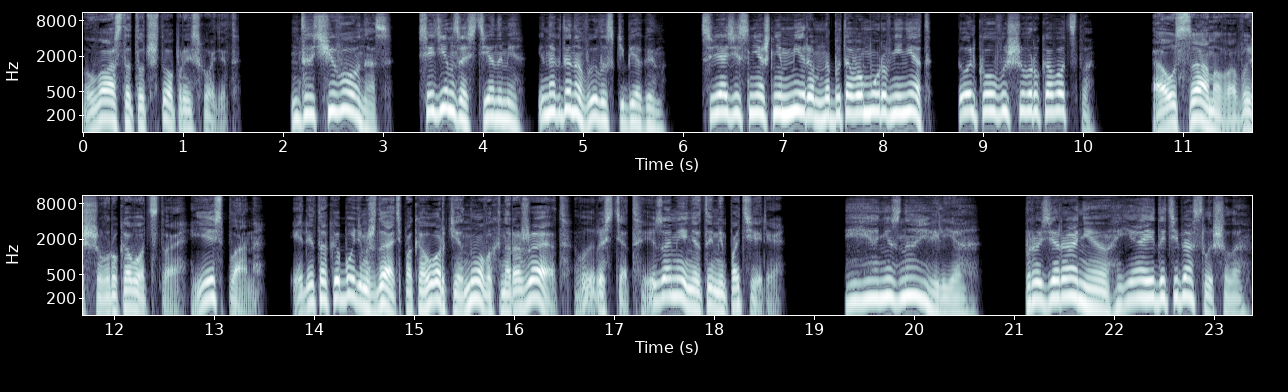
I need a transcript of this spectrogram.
У вас-то тут что происходит? Да чего у нас? Сидим за стенами, иногда на вылазки бегаем. Связи с внешним миром на бытовом уровне нет, только у высшего руководства. А у самого высшего руководства есть план? Или так и будем ждать, пока орки новых нарожают, вырастят и заменят ими потери?» «Я не знаю, Илья. Про Зиранию я и до тебя слышала.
